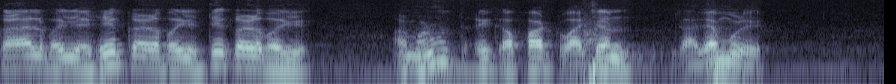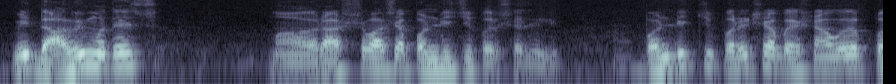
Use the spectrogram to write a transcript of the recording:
कळायला पाहिजे हे कळलं पाहिजे ते कळलं पाहिजे. आणि म्हणून एक अफाट वाचन झाल्यामुळे मी दहावीमध्येच राष्ट्रभाषा पंडितची परीक्षा दिली पंडितची परीक्षा बसण्यावर प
